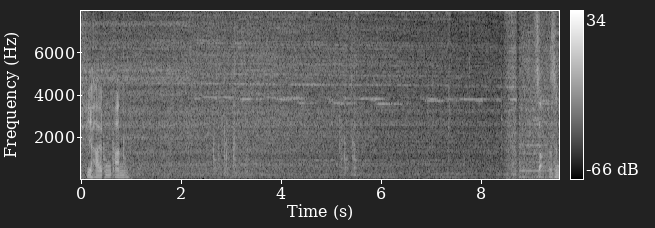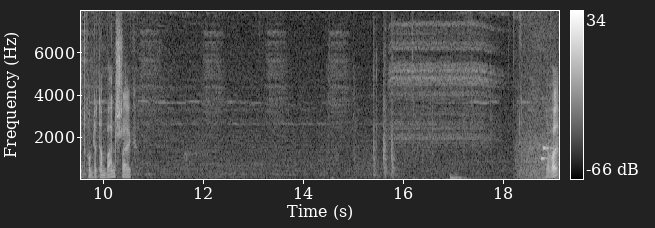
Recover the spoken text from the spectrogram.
Und wir halten an. So, wir sind komplett am Bahnsteig. Jawohl.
